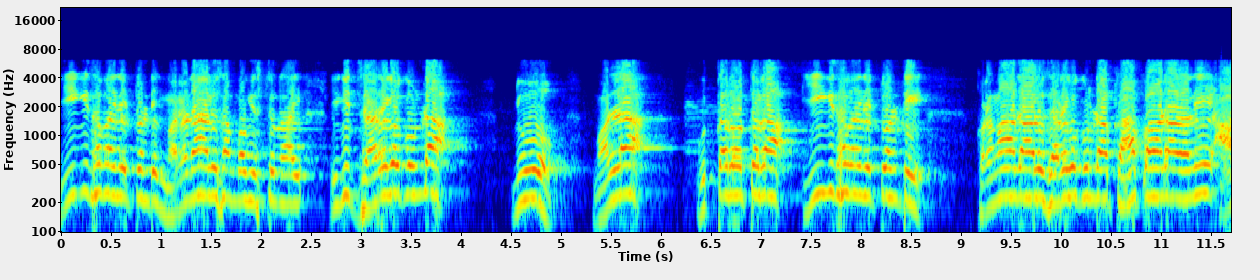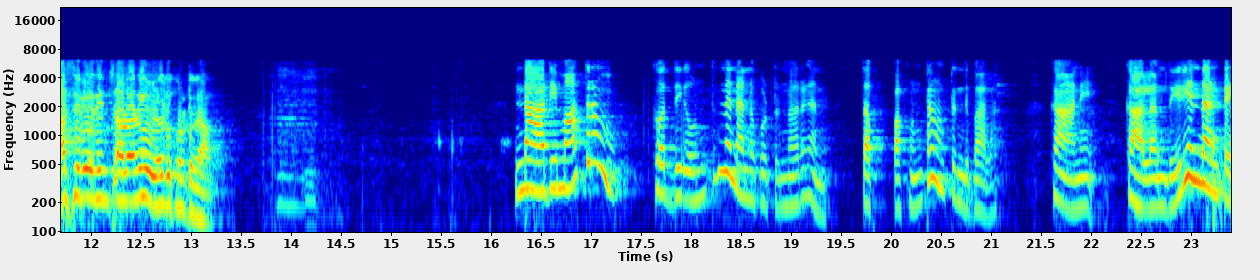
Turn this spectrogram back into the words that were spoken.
ఈ విధమైనటువంటి మరణాలు సంభవిస్తున్నాయి. ఇవి జరగకుండా నువ్వు మళ్ళా ఉత్తరోత్తర ఈ విధమైనటువంటి ప్రమాదాలు జరగకుండా కాపాడాలని ఆశీర్వదించాలని వేడుకుంటున్నాం. నాది మాత్రం కొద్దిగా ఉంటుందని అనుకుంటున్నారు కానీ తప్పకుండా ఉంటుంది బాల. కానీ కాలం తీరిందంటే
